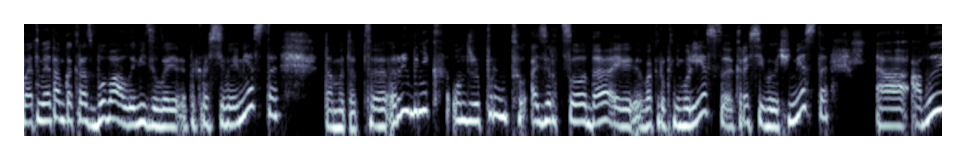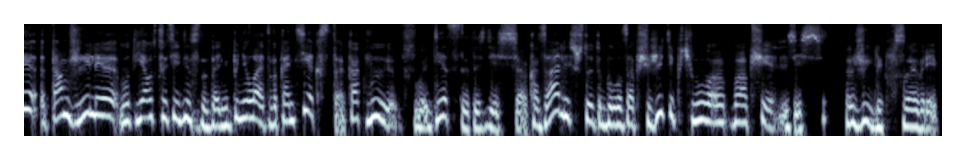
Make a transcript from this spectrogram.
Поэтому я там как раз бывала и видела это красивое место. Там этот э, рыбник, он же пруд, озерцо, да, и вокруг него лес. Красивое очень место. А, а вы там жили... Вот я вот, кстати, единственное, да, не поняла этого контекста. Как вы в детстве это здесь оказались? Что это было за общежитие? Почему вы вообще здесь жили в свое время?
